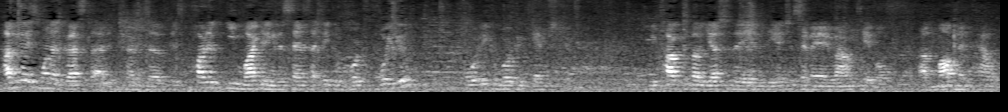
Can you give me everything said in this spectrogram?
How do you guys want to address that in terms of it's part of e-marketing in the sense that it could work for you or it could work against you? We talked about yesterday in the HSMA roundtable uh, mob mentality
